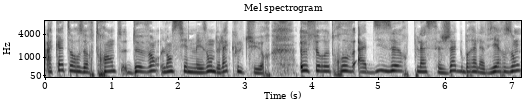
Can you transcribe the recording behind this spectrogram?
à 14h30 devant l'ancienne maison de la culture. Eux se retrouvent à 10h place Jacques Brel à Vierzon.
